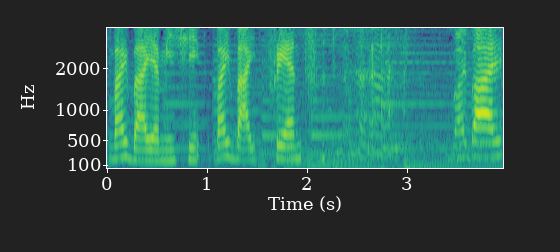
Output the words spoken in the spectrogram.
Bye bye amici, bye bye friends. bye bye.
